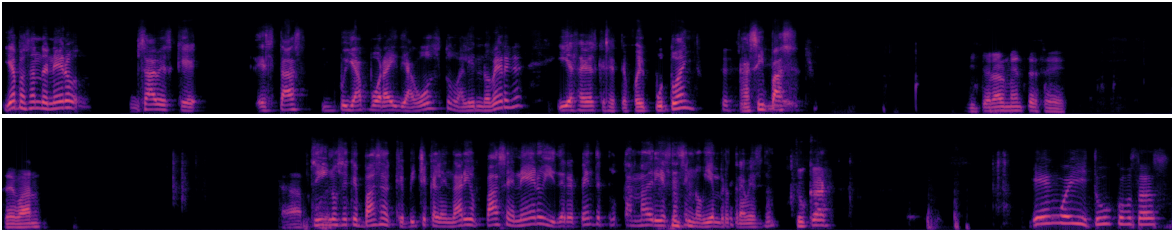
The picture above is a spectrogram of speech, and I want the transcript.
ya pasando enero, sabes que estás ya por ahí de agosto valiendo verga y ya sabes que se te fue el puto año. Así pasa. Literalmente se, se van. Ah, Sí, pues, no sé qué pasa, que pinche calendario pasa enero y de repente, puta madre, ya estás en noviembre otra vez, ¿no? Tucar. Bien, güey, ¿y tú cómo estás?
